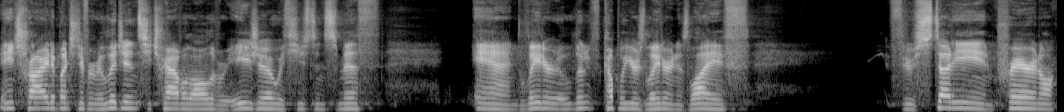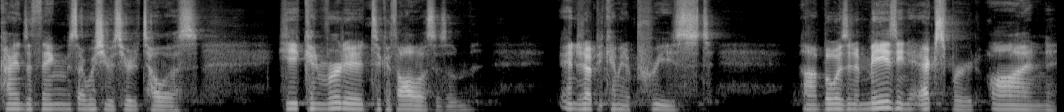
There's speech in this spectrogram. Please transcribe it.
And he tried a bunch of different religions. He traveled all over Asia with Huston Smith. And later, a couple years later in his life, through study and prayer and all kinds of things, I wish he was here to tell us, he converted to Catholicism, ended up becoming a priest, uh, but was an amazing expert on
